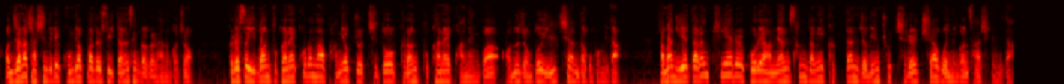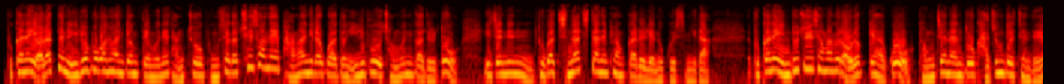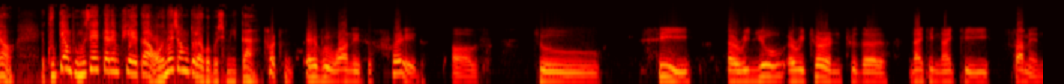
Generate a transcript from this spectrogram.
언제나 자신들이 공격받을 수 있다는 생각을 하는 거죠. 그래서 이번 북한의 코로나 방역 조치도 그런 북한의 관행과 어느 정도 일치한다고 봅니다. 다만 이에 따른 피해를 고려하면 상당히 극단적인 조치를 취하고 있는 건 사실입니다. 북한의 열악한 의료보건 환경 때문에 당초 봉쇄가 최선의 방안이라고 하던 일부 전문가들도 이제는 도가 지나치다는 평가를 내놓고 있습니다. 북한의 인도주의 상황을 어렵게 하고 경제난도 가중될 텐데요. 국경 봉쇄에 따른 피해가 어느 정도라고 보십니까? Afraid of to see a renew a return to the 1990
